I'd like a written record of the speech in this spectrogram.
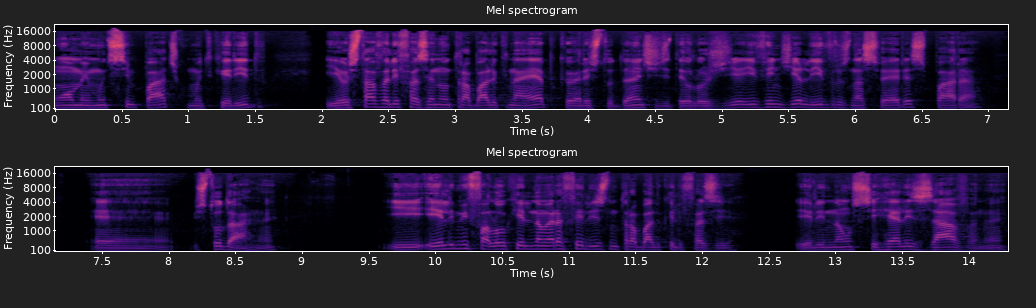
Um homem muito simpático, muito querido. E eu estava ali fazendo um trabalho que na época eu era estudante de teologia e vendia livros nas férias para é, estudar, né? E ele me falou que ele não era feliz no trabalho que ele fazia. Ele não se realizava, né?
